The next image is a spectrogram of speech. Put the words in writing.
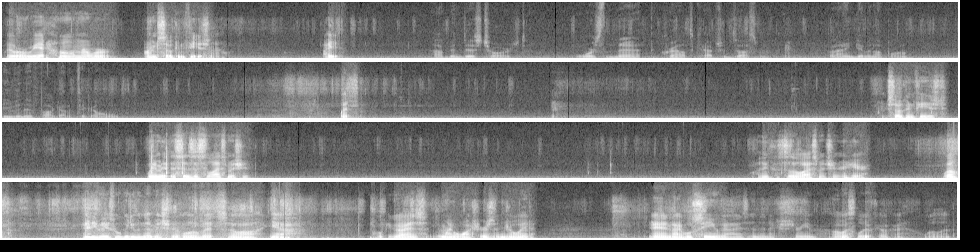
Were we at home or were I'm so confused now. I I've been discharged. Worse than that, the Krauts captured Zussman. But I ain't giving up on him, even if I got a ticket home. what I'm so confused. Wait a minute, this is this the last mission? Think this is the last mission right here. Well, anyways, we'll be doing that mission in a little bit, so uh yeah. Hope you guys, my watchers, enjoyed. And I will see you guys in the next stream. Oh, it's Luke. Okay. Well then.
